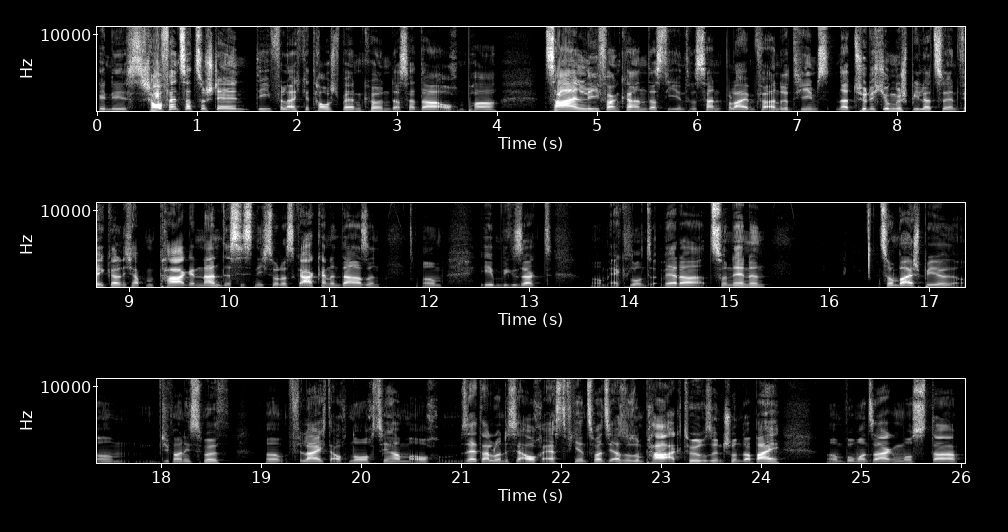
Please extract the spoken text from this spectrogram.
in das Schaufenster zu stellen, die vielleicht getauscht werden können, dass er da auch ein paar Zahlen liefern kann, dass die interessant bleiben für andere Teams. Natürlich junge Spieler zu entwickeln. Ich habe ein paar genannt. Es ist nicht so, dass gar keine da sind. Ähm, eben wie gesagt, ähm, Eklund wäre da zu nennen. Zum Beispiel ähm, Giovanni Smith, äh, vielleicht auch noch. Sie haben auch Zetalon ist ja auch erst 24. Also so ein paar Akteure sind schon dabei. Ähm, wo man sagen muss, da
